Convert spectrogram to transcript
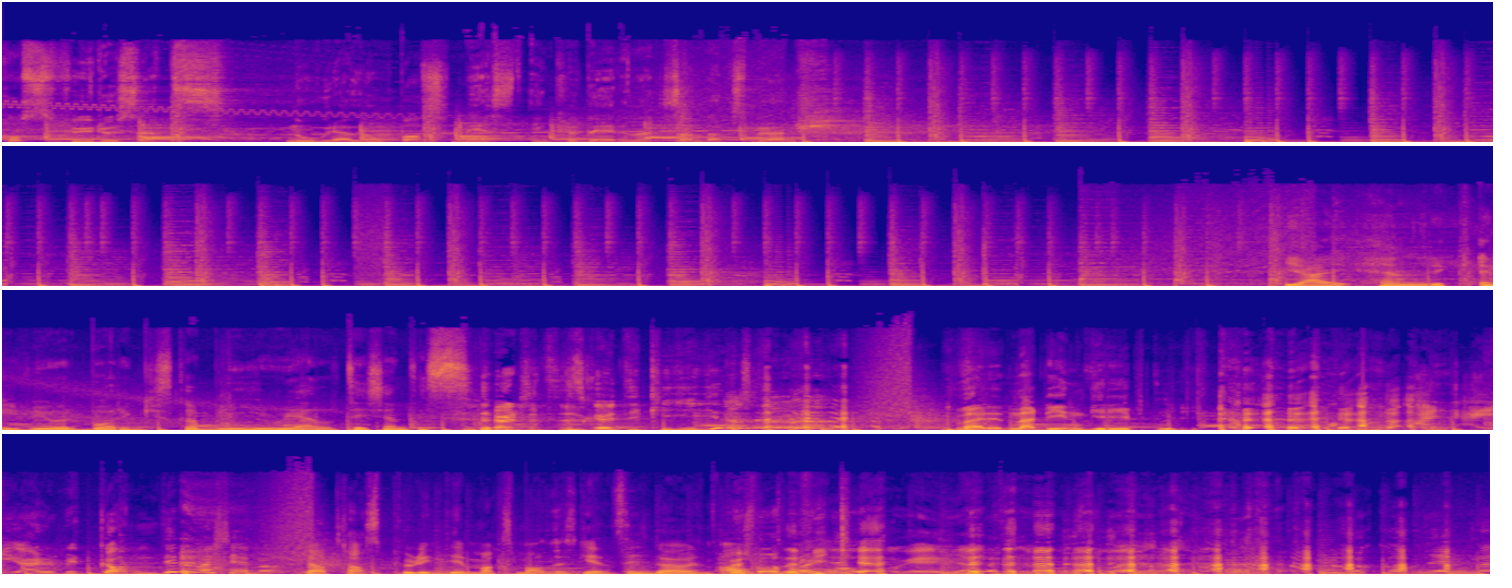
Kåss Furuseths. Nord-Europas mest inkluderende søndagsbransj. Jeg, Henrik Elvejord Borg, skal bli reality-kjendis. Det hørtes ut som du skal ut i krigen. Verden er din, grip den. Nei, nei, er du blitt Gandhi, eller hva skjer nå? Fra tasspuling til Max Manus-genser. Du har alt du fikk.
